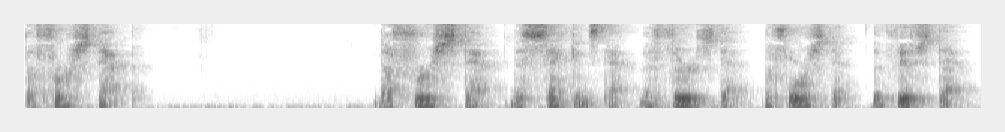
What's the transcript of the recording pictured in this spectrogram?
the first step. The first step, the second step, the third step, the fourth step, the fifth step.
